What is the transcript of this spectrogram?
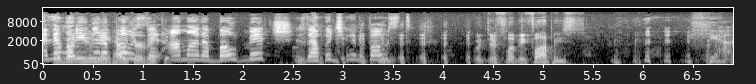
And then What what, are you, you, gonna Nate? Post it? I'm on a boat, bitch. Is that what you're gonna post? With your flippy floppies. yeah.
